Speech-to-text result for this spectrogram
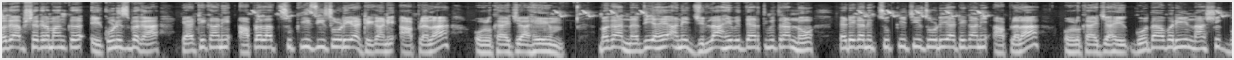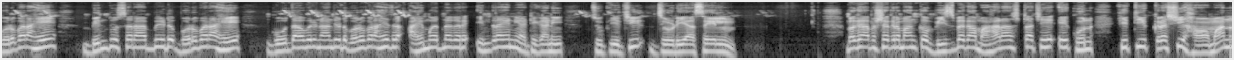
बघा अक्षर क्रमांक एकोणीस बघा. या ठिकाणी आपल्याला चुकीची जोडी या ठिकाणी आपल्याला ओळखायची आहे. बघा नदी आहे आणि जिल्हा आहे विद्यार्थी मित्रांनो. या ठिकाणी चुकीची जोडी या ठिकाणी आपल्याला ओळखायची आहे. गोदावरी नाशिक बरोबर आहे. बिंदुसरा बीड बरोबर आहे. गोदावरी नांदेड बरोबर आहे. तर अहमदनगर इंद्रायणी या ठिकाणी चुकीची जोडी असेल. बघा प्रश्न क्रमांक वीस बघा. महाराष्ट्राचे एकूण किती कृषी हवामान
